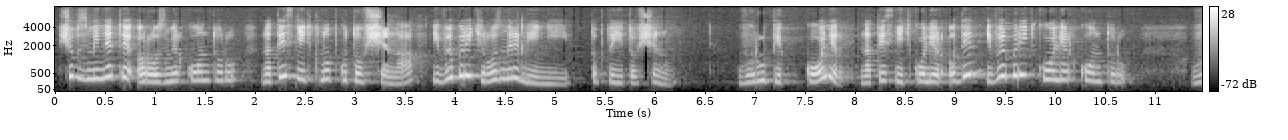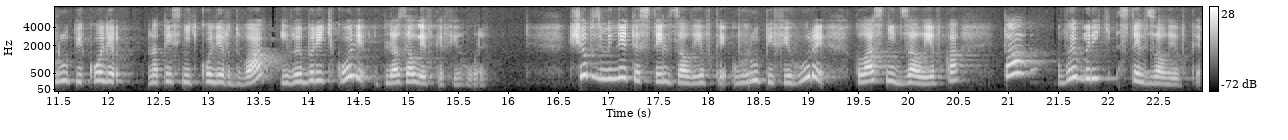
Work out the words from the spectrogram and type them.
Щоб змінити розмір контуру, натисніть кнопку Товщина і виберіть розмір лінії, тобто її товщину. В групі Колір натисніть колір 1 і виберіть колір контуру. В групі Колір натисніть колір 2 і виберіть колір для заливки фігури. Щоб змінити стиль заливки, в групі фігури класніть заливка та виберіть стиль заливки.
